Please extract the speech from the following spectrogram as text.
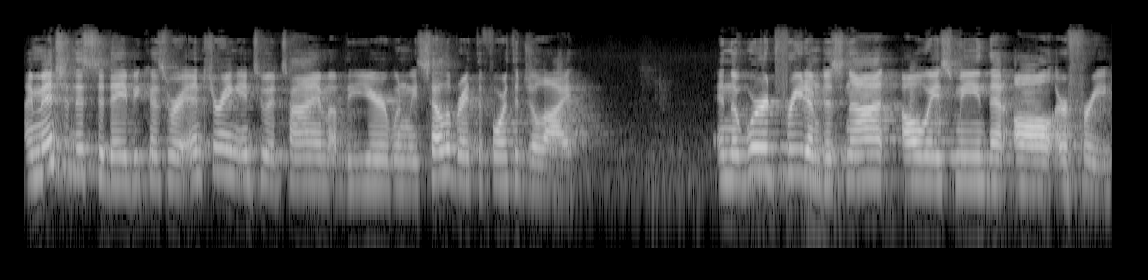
I mention this today because we're entering into a time of the year when we celebrate the 4th of July and the word freedom does not always mean that all are free.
